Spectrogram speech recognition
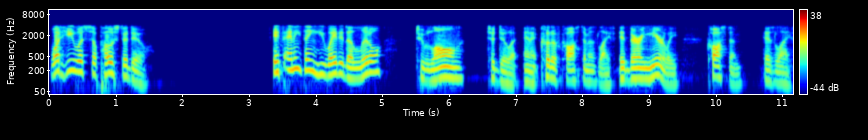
what he was supposed to do. If anything, he waited a little too long to do it, and it could have cost him his life. It very nearly cost him his life.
